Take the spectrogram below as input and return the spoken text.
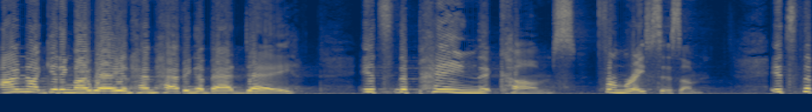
I'm not getting my way and I'm having a bad day. It's the pain that comes from racism. It's the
